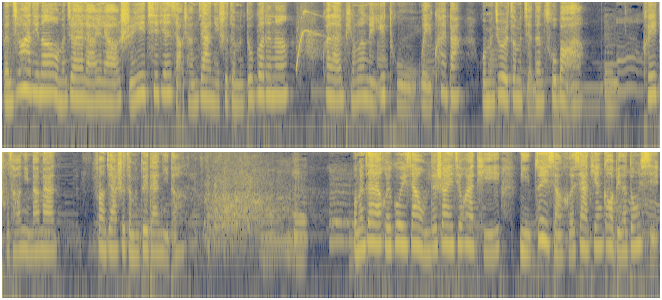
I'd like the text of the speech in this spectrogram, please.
本期话题呢，我们就来聊一聊十一七天小长假你是怎么度过的呢？快来评论里一吐为快吧！我们就是这么简单粗暴啊！可以吐槽你妈妈放假是怎么对待你的。我们再来回顾一下我们的上一期话题：你最想和夏天告别的东西。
